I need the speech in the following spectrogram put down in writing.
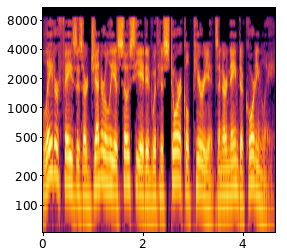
Later phases are generally associated with historical periods and are named accordingly.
